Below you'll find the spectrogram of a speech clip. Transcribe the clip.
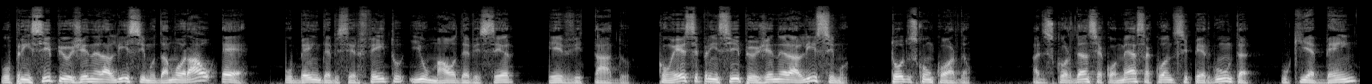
o princípio generalíssimo da moral é: o bem deve ser feito e o mal deve ser evitado. Com esse princípio generalíssimo, todos concordam. A discordância começa quando se pergunta o que é bem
